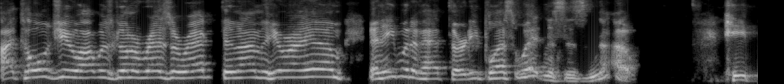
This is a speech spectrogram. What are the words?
I told you I was going to resurrect, and I'm here I am. And he would have had 30 plus witnesses. No. He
